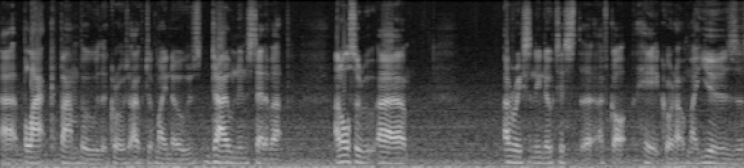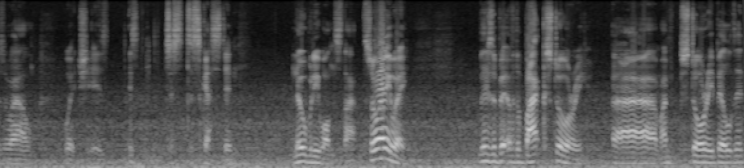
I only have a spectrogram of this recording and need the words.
Uh, black bamboo that grows out of my nose, down instead of up. And also, uh, I recently noticed that I've got hair growing out of my ears as well, which is is just disgusting. Nobody wants that. So anyway, there's a bit of the backstory. Um, I'm story building.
